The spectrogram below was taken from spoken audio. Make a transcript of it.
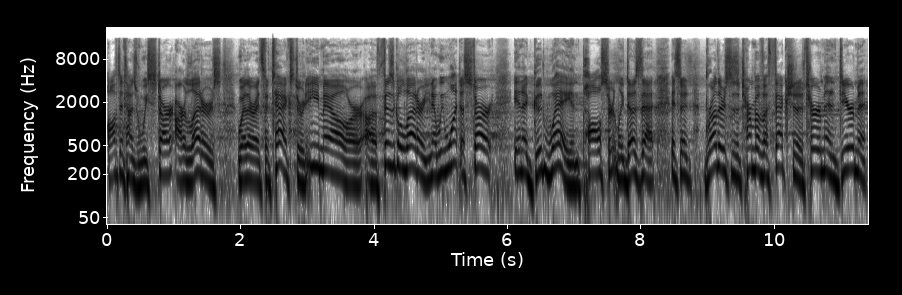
oftentimes when we start our letters, whether it's a text or an email or a physical letter, you know, we want to start in a good way. And Paul certainly does that. It's a brothers is a term of affection, a term of endearment.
